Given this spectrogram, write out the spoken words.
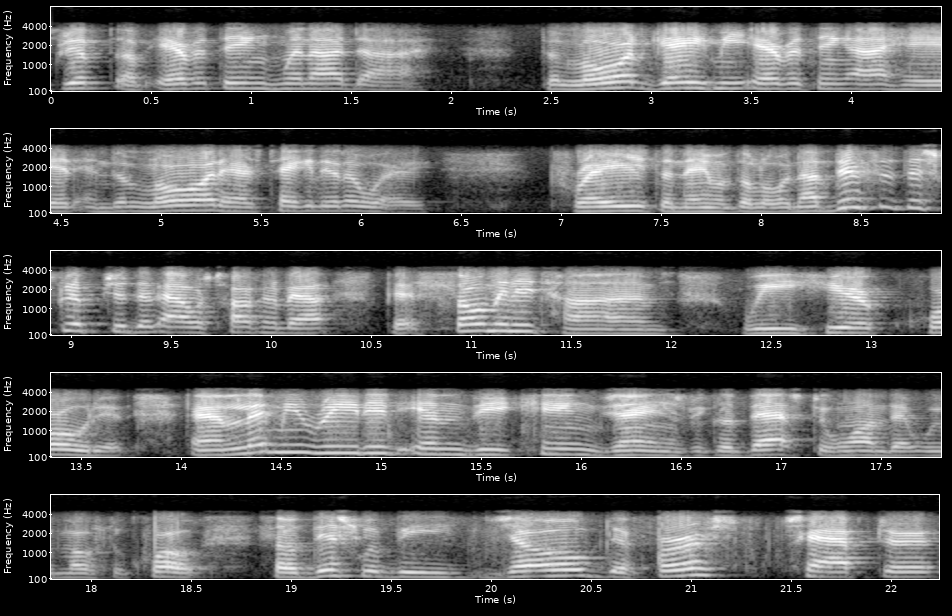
stripped of everything when I die. The Lord gave me everything I had, and the Lord has taken it away. Praise the name of the Lord. Now, this is the scripture that I was talking about that so many times we hear quoted. And let me read it in the King James because that's the one that we mostly quote. So this would be Job, the first chapter,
